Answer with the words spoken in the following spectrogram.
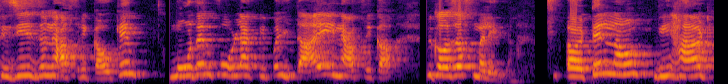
disease in Africa, okay? More than 4 lakh people die in Africa because of malaria. Uh, till now, we had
